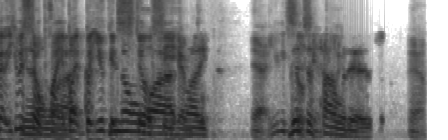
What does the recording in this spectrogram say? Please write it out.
No, he was You still know playing, what? but but you could You know still see him. Like, yeah, you can still this see is how play. it is. Yeah,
